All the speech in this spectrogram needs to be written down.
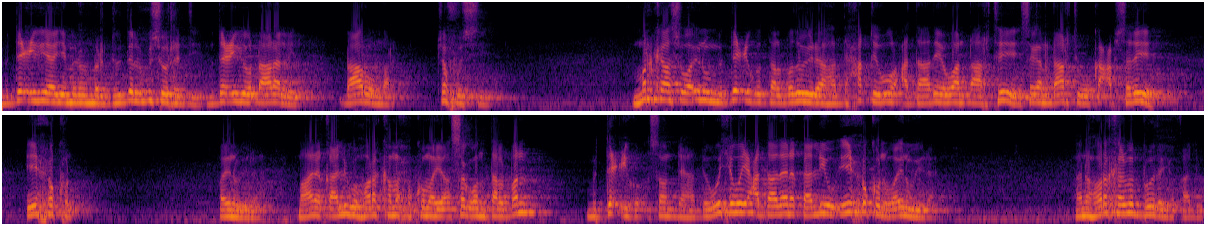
muddacigiia yemiinulmarduudda lagu soo radiyey muddacigii oo dhaaraa layidhi dhaaruu maray jafuu siiyey markaas waa inuu muddacigu dalbado yidhaah xaqii wuu caddaaday waan dhaartay isagana dhaartii wuu ka cabsaday ii xukun. Waa inuu yidhaah maani qaaligu hore kama xukumayo isagoon dalban muddacigu isagoon dheh hadde wixii way caddaadeena qaaligu ii xukun waa inuu yidhaah ani hore kalema boodayo qaaligu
